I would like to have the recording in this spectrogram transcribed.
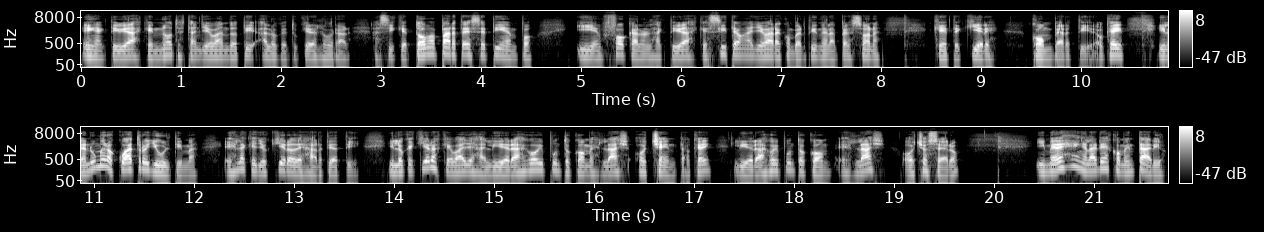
en actividades que no te están llevando a ti a lo que tú quieres lograr. Así que toma parte de ese tiempo y enfócalo en las actividades que sí te van a llevar a convertirte en la persona que te quiere convertir, ¿ok? Y la número cuatro y última es la que yo quiero dejarte a ti. Y lo que quiero es que vayas a liderazgoy.com slash 80, ¿ok? liderazgoy.com slash 80 y me dejes en el área de comentarios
